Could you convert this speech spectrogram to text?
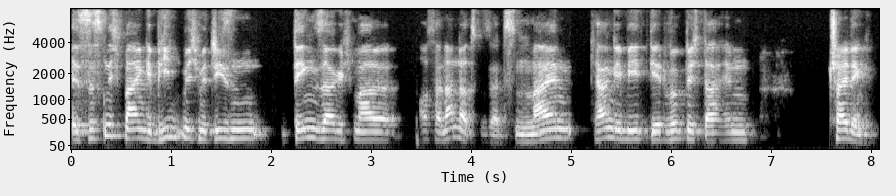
Es ist nicht mein Gebiet, mich mit diesen Dingen, sage ich mal, auseinanderzusetzen. Mein Kerngebiet geht wirklich dahin, Trading.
